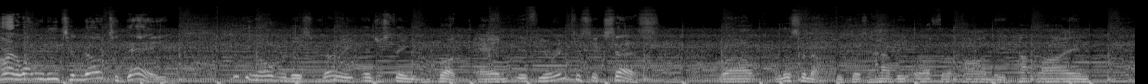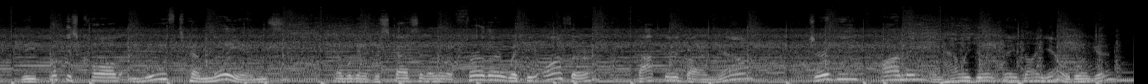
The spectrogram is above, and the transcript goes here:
All right, what we need to know today, looking over this very interesting book, and if you're into success, well, listen up because I have the author on the hotline. The book is called Move to Millions, and we're going to discuss it a little further with the author, Dr. Darnyelle Jervey Harmon. And how are we doing today, Darnyelle? We're doing good?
